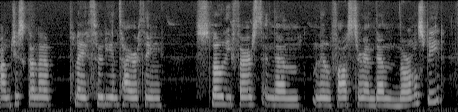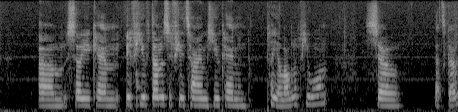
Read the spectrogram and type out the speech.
I'm just gonna play through the entire thing slowly first and then a little faster and then normal speed. Um, so you can, if you've done this a few times, you can play along if you want. So let's go.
